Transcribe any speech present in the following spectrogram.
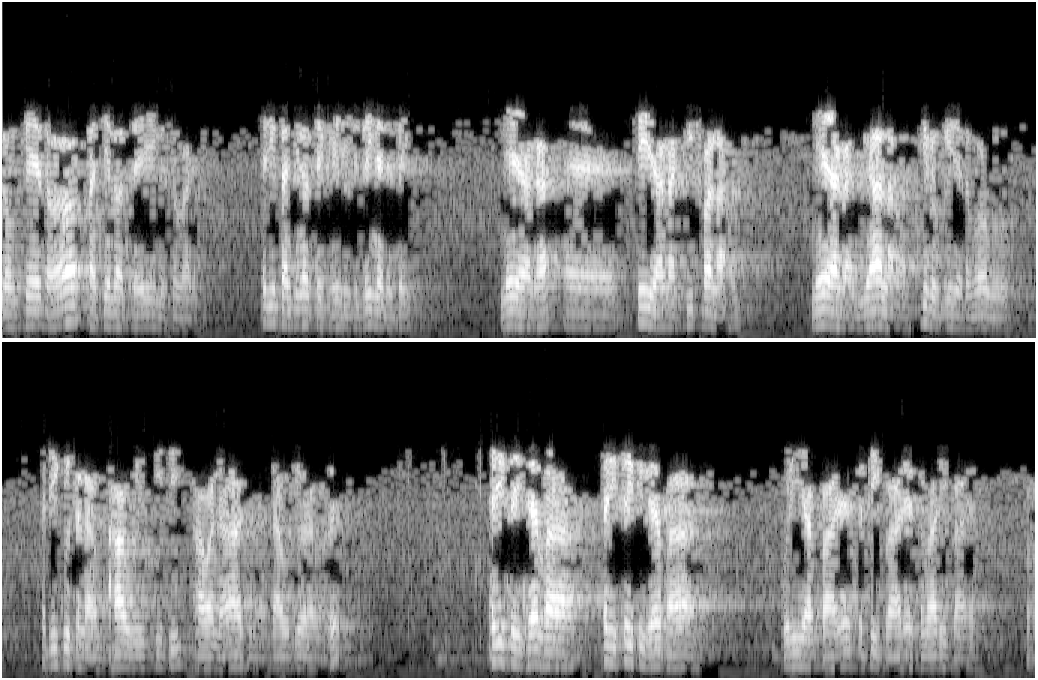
လွန်ကဲသောတန်ရှင်းသောစိတ်လို့ဆိုပါတယ်အဲ့ဒီတန်ရှင်းသောစိတ်ကလေးတွေဒီစိတ်နဲ့ဒီစိတ်နေရာကအဲသိရာကကြီးထွားလာအောင်နေရာကများလာအောင်ပြုလုပ်ပြီးတဲ့သဘောကိုအတိကုသလဘာဝေတိတိဘာဝနာဆိုတာဒါကိုပြောတာပါပဲအဲ့ဒီစိတ်ထဲမှာ အဲ့ဒီစိတ်စုထဲမှာကိုရိယာပါတယ်စတိပါတယ်သမာဓိပါတယ်ဟော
